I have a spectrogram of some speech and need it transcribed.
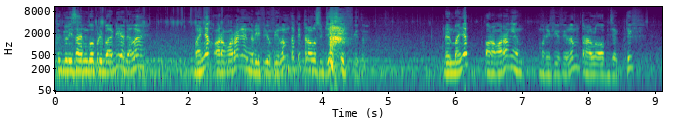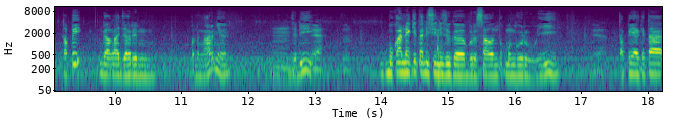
kegelisahan gue pribadi adalah banyak orang-orang yang nge-review film tapi terlalu subjektif gitu. Dan banyak orang-orang yang mereview film terlalu objektif tapi nggak ngajarin pendengarnya Hmm, Jadi- ya, betul. bukannya kita di sini juga berusaha untuk menggurui Ya. tapi ya kita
